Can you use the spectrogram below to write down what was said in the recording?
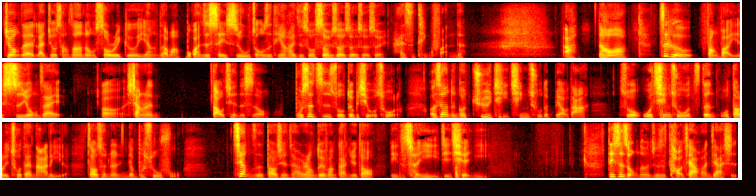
就像在篮球场上的那种 sorry 歌一样，你知道吗？不管是谁失误，总是听到他一直说 sorry sorry sorry sorry sorry，还是挺烦的啊。然后啊，这个方法也适用在呃向人道歉的时候，不是只是说对不起我错了，而是要能够具体清楚的表达，说我清楚我真我到底错在哪里了，造成了你的不舒服，这样子的道歉才会让对方感觉到你的诚意以及歉意。第四种呢，就是讨价还价式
